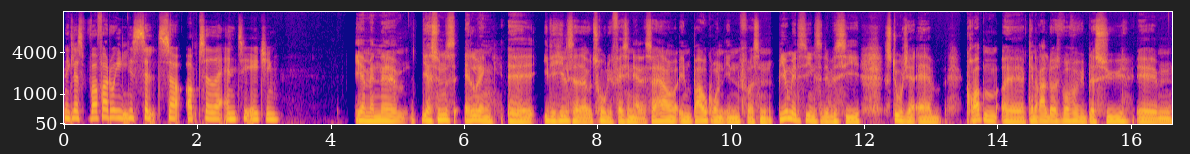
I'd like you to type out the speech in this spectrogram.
Niklas, hvorfor er du egentlig selv så optaget af anti-aging? Jamen, øh, jeg synes, aldring øh, i det hele taget er utrolig fascinerende. Så jeg har jo en baggrund inden for sådan biomedicin, så det vil sige studier af kroppen, og øh, generelt også, hvorfor vi bliver syge. Øh,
